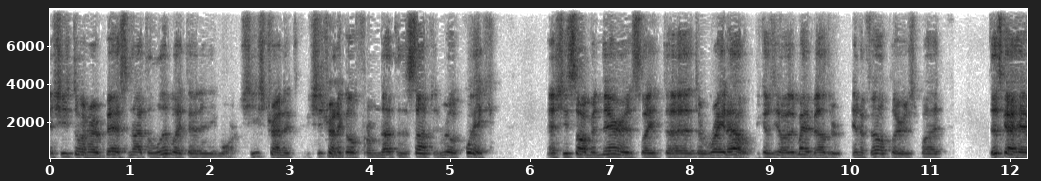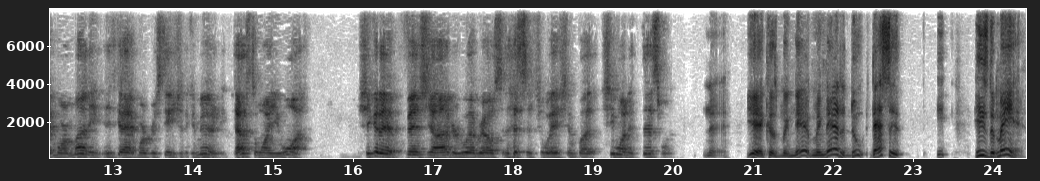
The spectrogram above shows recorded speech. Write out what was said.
and she's doing her best not to live like that anymore. She's trying to she's trying to go from nothing to something real quick, and she saw McNair as like the the right out because you know there might be other NFL players, but this guy had more money and he's had more prestige in the community. That's the one you want. She could have Vince Young or whoever else in this situation, but she wanted this one. Yeah, because McNair, McNair to do that's it. He's the man.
